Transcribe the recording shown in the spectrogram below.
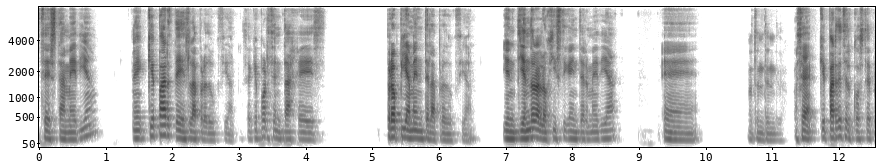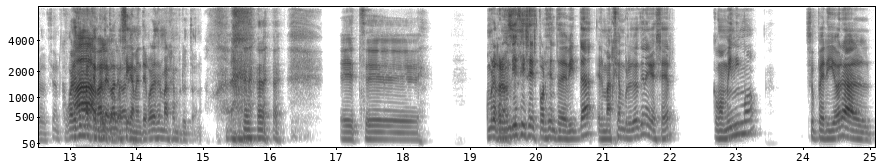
cesta media, eh, ¿qué parte es la producción? O sea, ¿qué porcentaje es propiamente la producción? Y entiendo la logística intermedia. eh, No te he entendido. o sea, ¿qué parte es el coste de producción? ¿Cuál es el Ah, margen vale, bruto, vale, vale. básicamente? ¿Cuál es el margen bruto? no? este. Hombre, con un sé. 16% de EBITDA, el margen bruto tiene que ser, como mínimo, superior al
